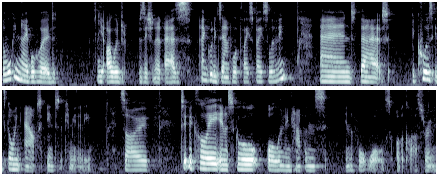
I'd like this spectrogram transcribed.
the walking neighbourhood, yeah, I would position it as a good example of place-based learning and that because it's going out into the community. So typically in a school, all learning happens in the four walls of a classroom.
